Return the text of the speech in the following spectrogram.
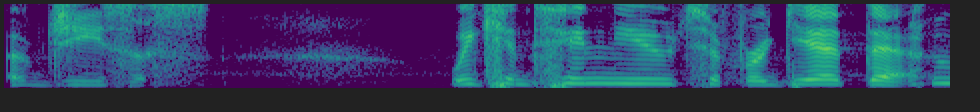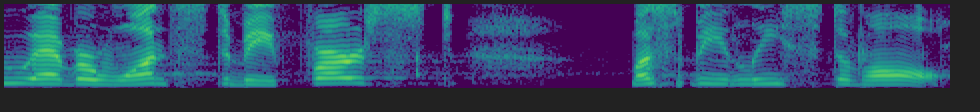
of Jesus. We continue to forget that whoever wants to be first must be least of all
